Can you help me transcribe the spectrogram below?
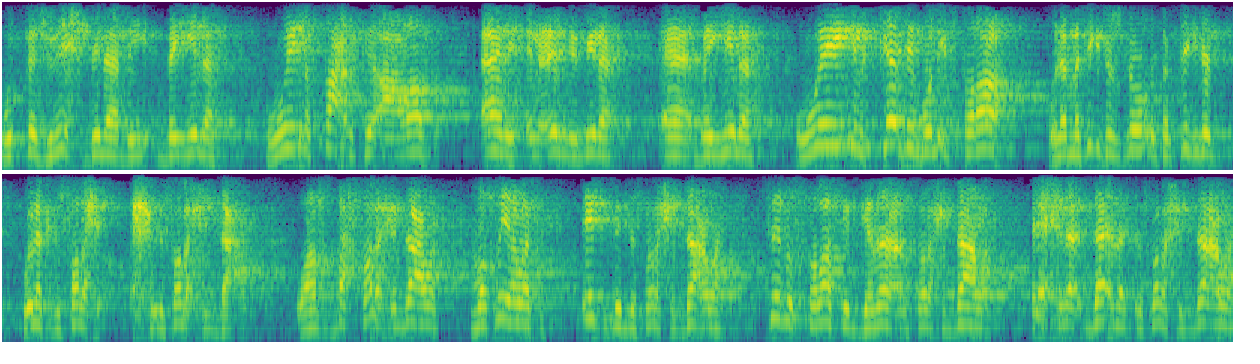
والتجريح بلا بينة والطعن في أعراض أهل العلم بلا آه، بينة والكذب والافتراء. ولما تيجي تزنوه أنت بتكذب يقول لك لصالح لصالح الدعوة. وأصبح صالح الدعوة مطيه وقت. اكذب لصالح الدعوة. سيب الصلاة في الجماعة لصالح الدعوة. احلق دقنك لصالح الدعوة.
